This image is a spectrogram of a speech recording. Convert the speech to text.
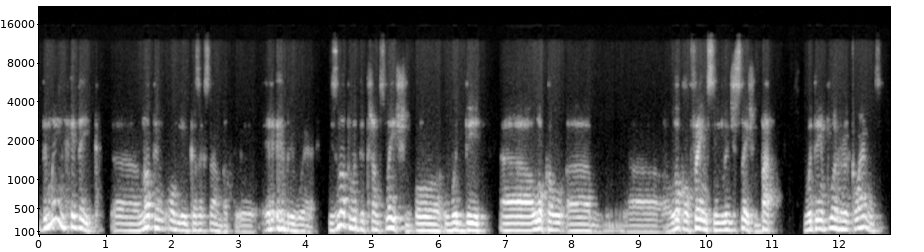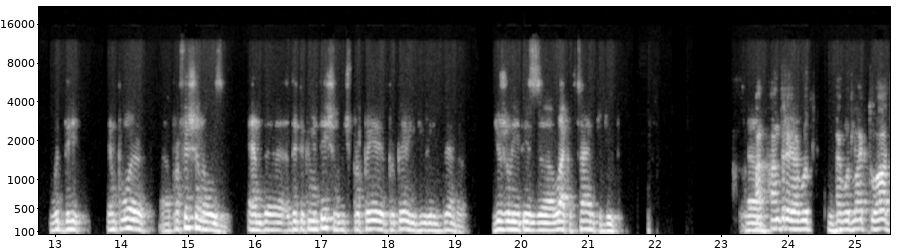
the main headache, uh, not in only Kazakhstan but uh, everywhere, is not with the translation or with the uh, local um, uh, local frames in legislation, but with the employer requirements, with the employer uh, professionalism, and the documentation which prepare preparing during the tender. Usually, it is a lack of time to do it. Uh, Andre, I would. I would like to add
